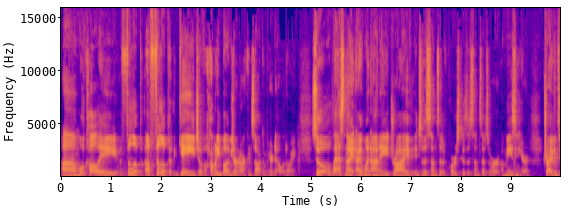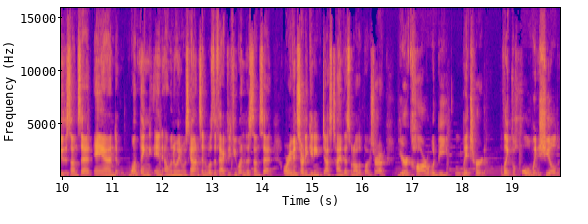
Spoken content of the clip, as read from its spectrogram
um, we'll call a Phillip a Phillip gauge of how many bugs are in Arkansas compared to Illinois. So last night I went on a drive into the sunset, of course, because the sunsets are amazing here. Driving through the sunset, and one thing in Illinois and Wisconsin was the fact that if you went in the sunset or even started getting dust time, that's when all the bugs are out. Your car would be littered like the whole windshield,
